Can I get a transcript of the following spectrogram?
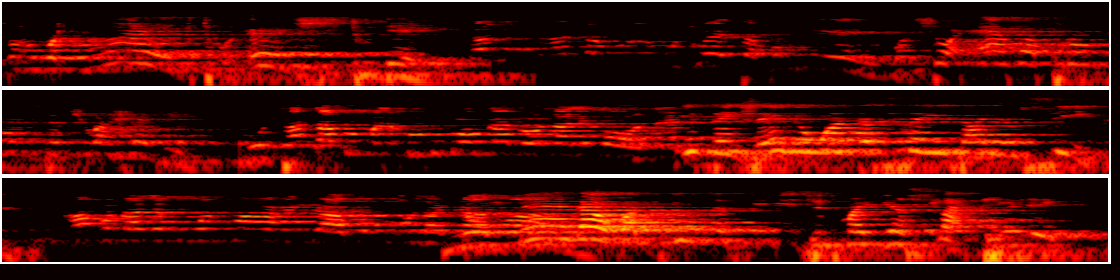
So I would like to urge you today, jaanong ke rata gore rotloetsa gompieno whatsoever problems that you are having, bothata bongwe le bongwe bo o ka lona le bone. If there's anyone that says I am sick, ga go na le mongwe fa a re ke a bokola ke no matter what illness it is, it might be a slight headache.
